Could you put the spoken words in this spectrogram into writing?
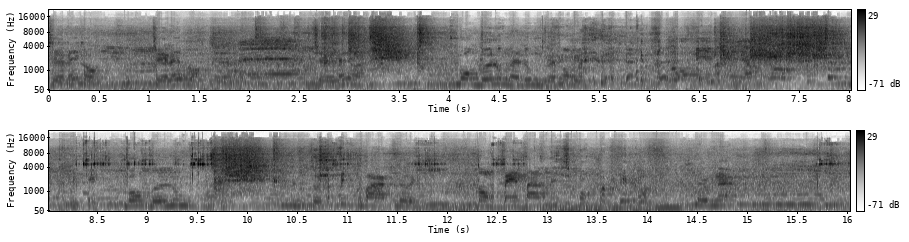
เจอเลยลูกเจอเลยบอกเจอเลยมาบอกเบอร์ลุงไหนลุงเบอร์ต้องไหนบอกเบอร์ลุงลุงเบอตะติ๊กบาทเลยต้องเปตังค์ในช่องลุงนะทำตาลงเอออย่าลงขอบคุณจริงจริงจริงจริงจริงครับเอ้ยโลกเงี้ยบ่เออเตาปาตาปาตาลุงนะ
